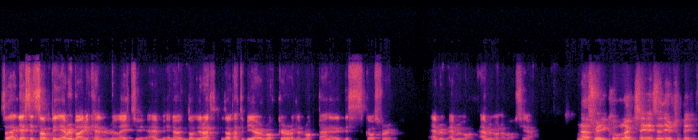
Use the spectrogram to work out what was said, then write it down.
so i guess it's something everybody can relate to. You know don't, you don't you don't have to be a rocker or a rock band. And this goes for every everyone every one of us you know No, it's really cool. Like you say, there's a little bit of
